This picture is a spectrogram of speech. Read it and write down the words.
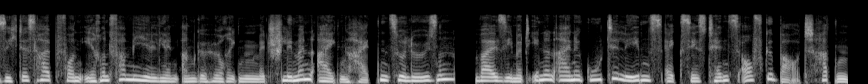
sich deshalb von ihren Familienangehörigen mit schlimmen Eigenheiten zu lösen, weil sie mit ihnen eine gute Lebensexistenz aufgebaut hatten,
